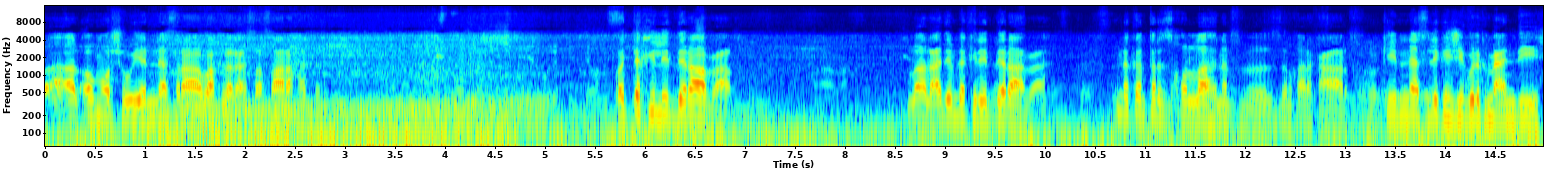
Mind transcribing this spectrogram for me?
آه، الأمور شوية الناس راه واكلة العصا صراحة. كاين اللي دير رابعه والله العظيم اللي دير رابعة. حنا كنترزقوا الله هنا في الزنقة راك عارف. كاين الناس اللي كيجي يقول لك ما عنديش.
